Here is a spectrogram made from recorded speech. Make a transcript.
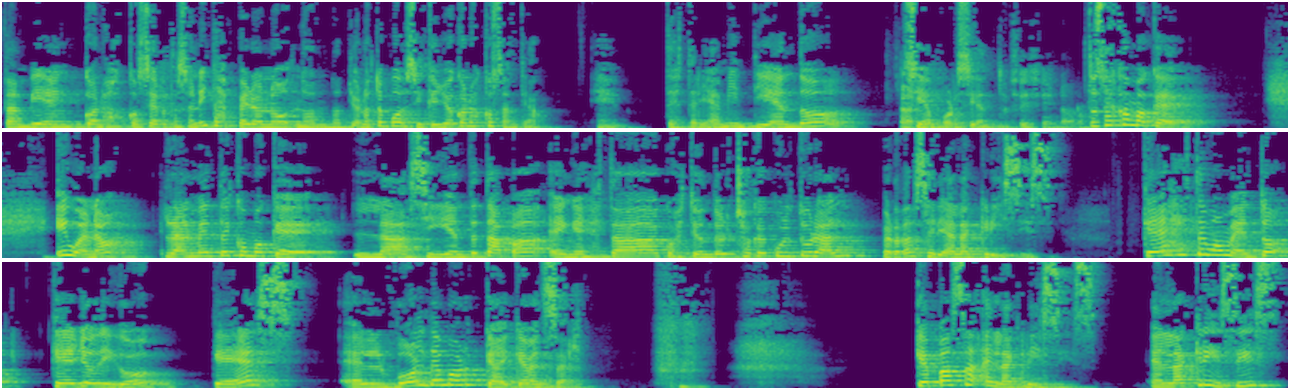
también conozco ciertas zonitas, pero no, no, no yo no te puedo decir que yo conozco Santiago. Eh, te estaría mintiendo 100%. Sí, sí, normal. Entonces como que y bueno, realmente como que la siguiente etapa en esta cuestión del choque cultural, ¿verdad? Sería la crisis. ¿Qué es este momento que yo digo que es el Voldemort que hay que vencer? ¿Qué pasa en la crisis? En la crisis,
